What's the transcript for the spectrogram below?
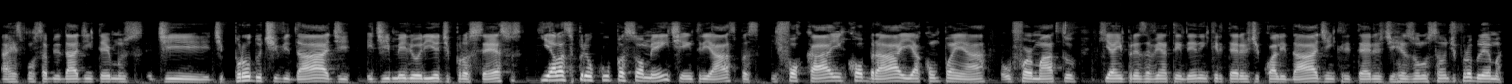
a responsabilidade em termos de, de produtividade e de melhoria de processos, e ela se preocupa somente, entre aspas, em focar em cobrar e acompanhar o formato que a empresa vem atendendo em critérios de qualidade, em critérios de resolução de problema.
